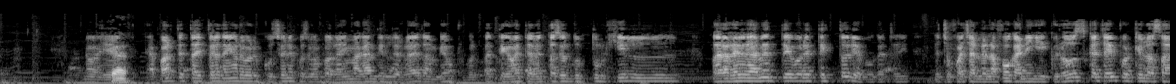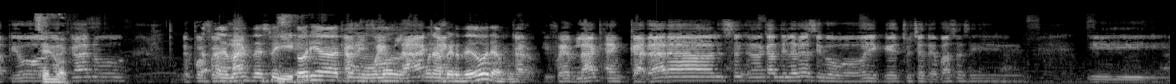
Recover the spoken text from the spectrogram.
No, y, Claro. aparte esta historia ha tenido repercusiones, por ejemplo, la misma Candy LeRae también, pues, prácticamente también está haciendo un tour hill paralelamente por esta historia, pues, ¿cachai? De hecho fue a echarle la foca a Nicky Cruz, ¿cachai? Porque lo sapió Sí. Gargano. Después fue Además Black, de su y- historia y como fue Black una a- perdedora. pues. Claro, y fue Black a encarar a, a Candy LeRae así como, oye, qué chucha te pasa así. Y...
